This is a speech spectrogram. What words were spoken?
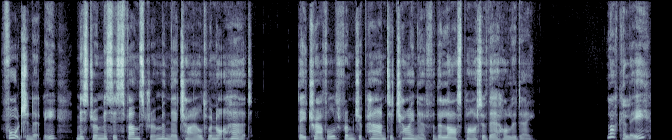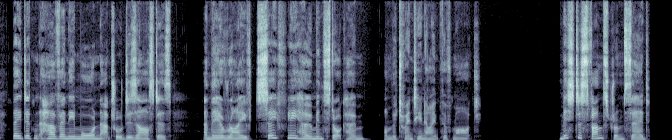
Fortunately, Mr. and Mrs. Svanstrom and their child were not hurt. They travelled from Japan to China for the last part of their holiday. Luckily, they didn't have any more natural disasters, and they arrived safely home in Stockholm on the 29th of March. Mr. Svanstrom said,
